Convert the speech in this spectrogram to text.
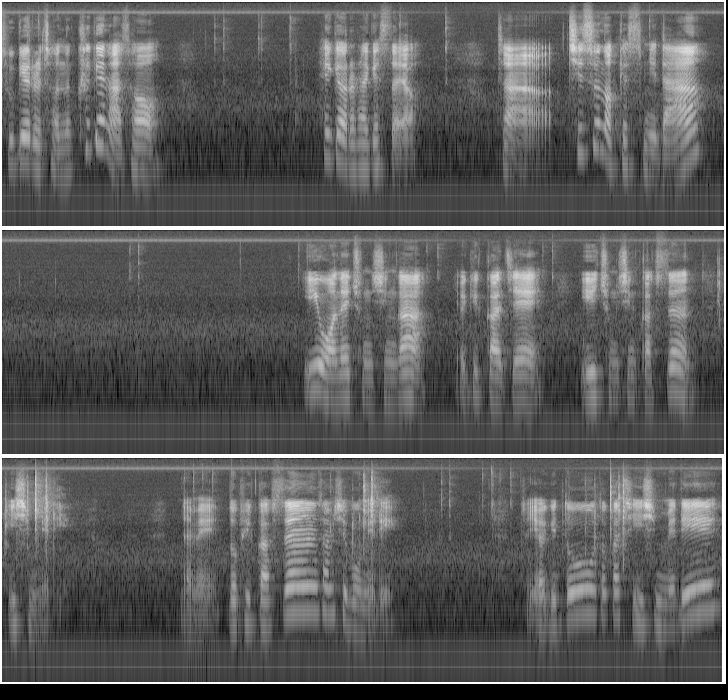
두 개를 저는 크게 놔서 해결을 하겠어요. 자 치수 넣겠습니다. 이 원의 중심과 여기까지의 이 중심값은 20mm 그 다음에 높이값은 35mm 자, 여기도 똑같이 20mm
